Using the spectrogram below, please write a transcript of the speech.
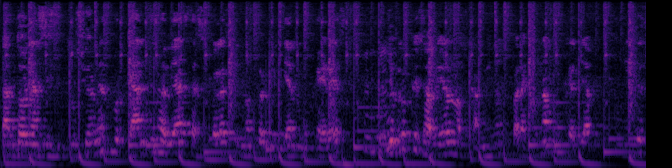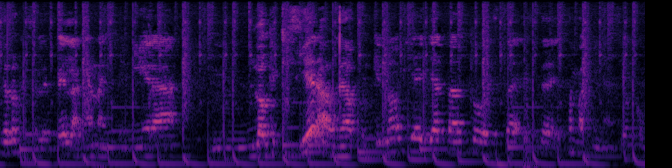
tanto en las instituciones, porque antes había hasta escuelas que no permitían mujeres. Ujú. Yo creo que se abrieron los caminos para que una mujer ya pudiese hacer lo que se le dé la gana, ingeniera, mm, lo que quisiera, o sea, porque no había ya tanto esta, esta, esta maquinación como.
